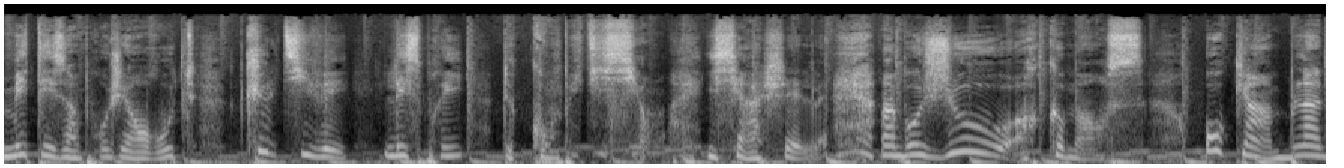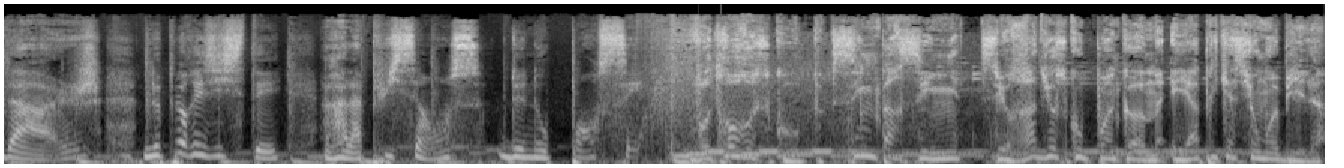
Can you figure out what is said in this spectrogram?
Mettez un projet en route. Cultivez l'esprit de compétition. Ici Rachel, un beau jour commence. Aucun blindage ne peut résister à la puissance de nos pensées. Votre horoscope, signe par signe, sur radioscoop.com et application mobile.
